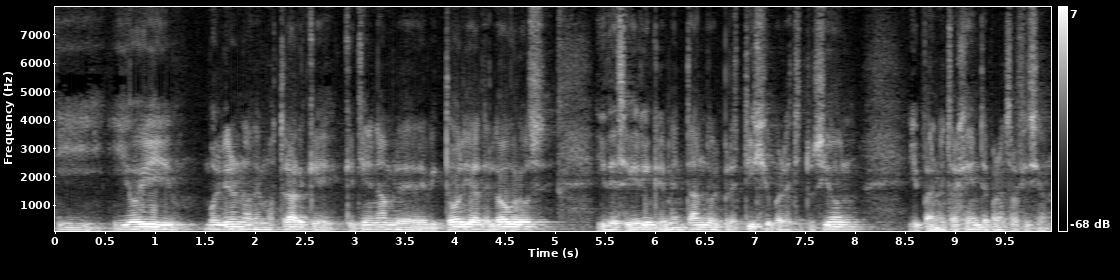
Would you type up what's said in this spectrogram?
y, y hoy volvieron a demostrar que, que tienen hambre de, de victoria, de logros y de seguir incrementando el prestigio para la institución y para nuestra gente, para nuestra afición.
